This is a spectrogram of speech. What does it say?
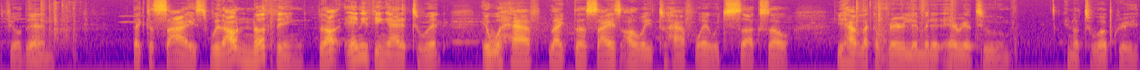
filled in. Like the size, without nothing, without anything added to it, it will have like the size all the way to halfway, which sucks. So you have like a very limited area to, you know, to upgrade.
